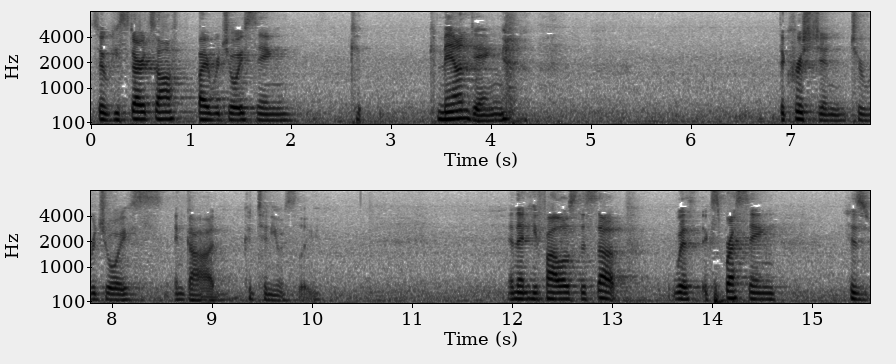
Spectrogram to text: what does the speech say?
so he starts off by rejoicing, c- commanding the Christian to rejoice in God continuously. And then he follows this up with expressing his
